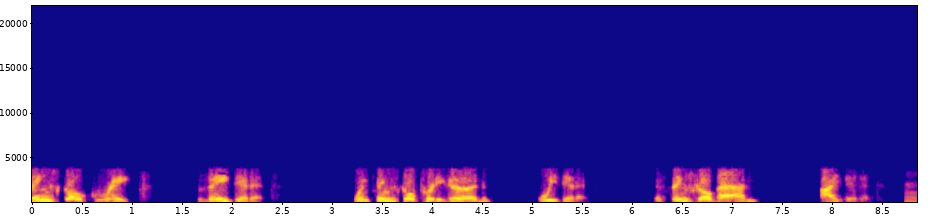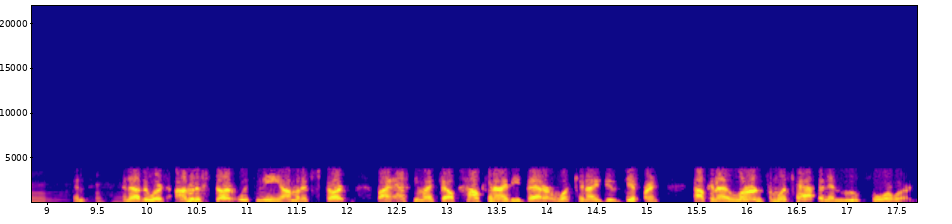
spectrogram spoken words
things go great, they did it. When things go pretty good, we did it. If things go bad, I did it. Mm-hmm. And, in other words, I'm going to start with me. I'm going to start by asking myself, how can I be better? What can I do different? How can I learn from what's happened and move forward?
